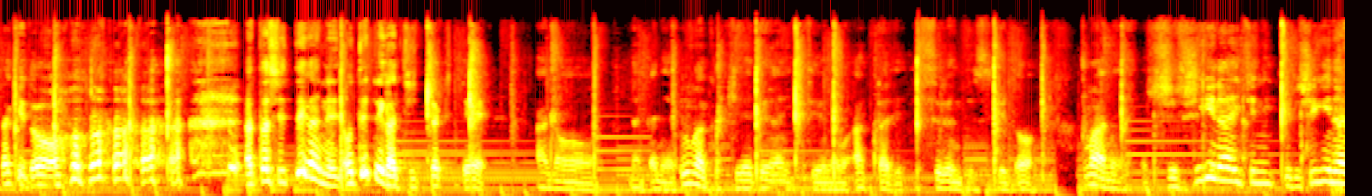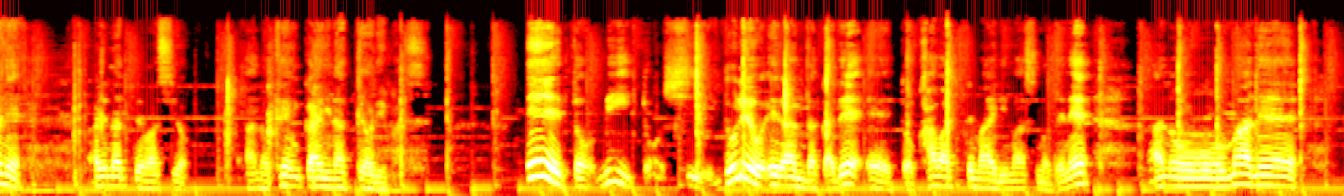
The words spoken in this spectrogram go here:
だけど、私手がね、お手手がちっちゃくて、あの、なんかね、うまく切れてないっていうのもあったりするんですけど、まあね、不思議な一日、不思議なね、あれなってますよ。あの、展開になっております。A と B と C、どれを選んだかで、えっ、ー、と、変わってまいりますのでね。あのー、まあね、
